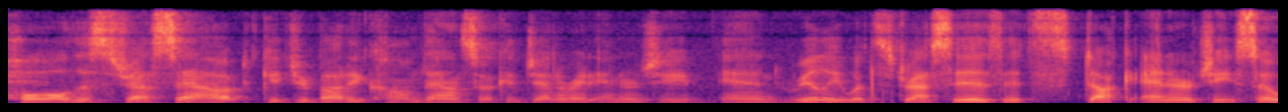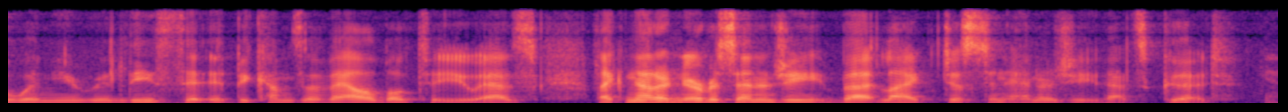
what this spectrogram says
pull the stress out, get your body calmed down so it can generate energy. And really, what stress is, it's stuck energy. So when you release it, it becomes available to you as like not a nervous energy, but like just an energy that's good. Yeah.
